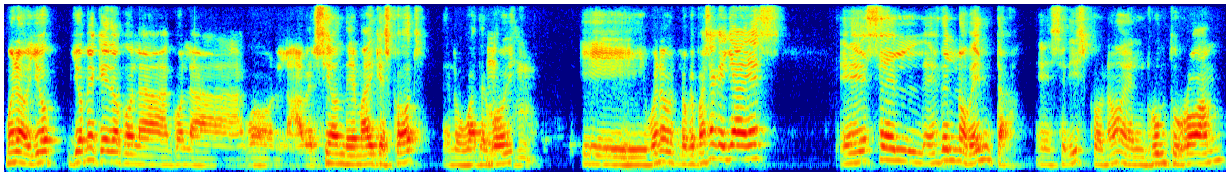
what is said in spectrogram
Bueno, yo, yo me quedo con la, con, la, con la versión de Mike Scott, de los Waterboys. Y bueno, lo que pasa que ya es, es, el, es del 90, ese disco, ¿no? El Room to Roam.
